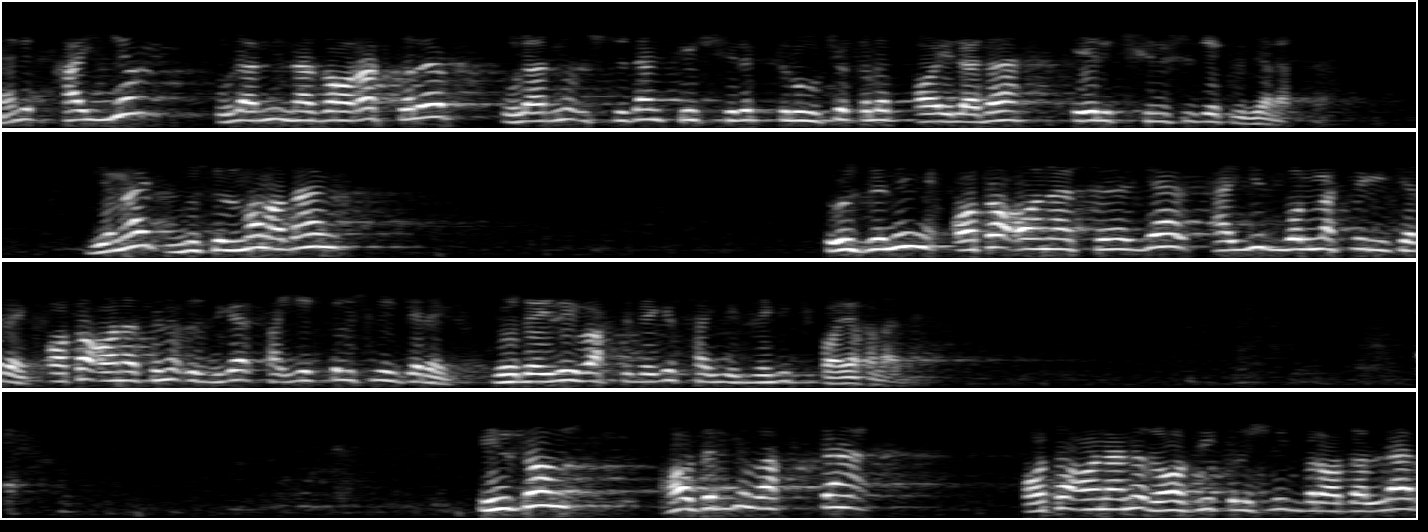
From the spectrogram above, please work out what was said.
ya'ni qayyim ularni nazorat qilib ularni ustidan tekshirib turuvchi qilib oilada er kishini shunday qilib yaratdi. Demak musulmon odam o'zining ota onasiga sayyid bo'lmasligi kerak ota onasini o'ziga sayyid qilishligi kerak go'daylik vaqtidagi sayyidligi kifoya qiladi. Inson hozirgi vaqtda ota onani rozi qilishlik birodarlar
